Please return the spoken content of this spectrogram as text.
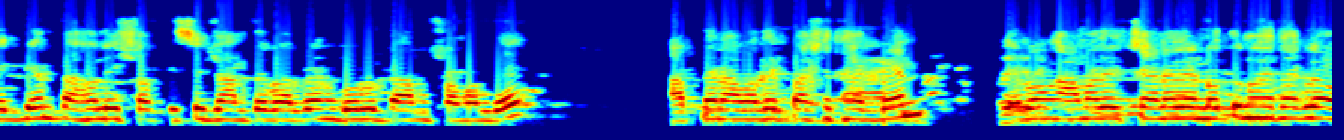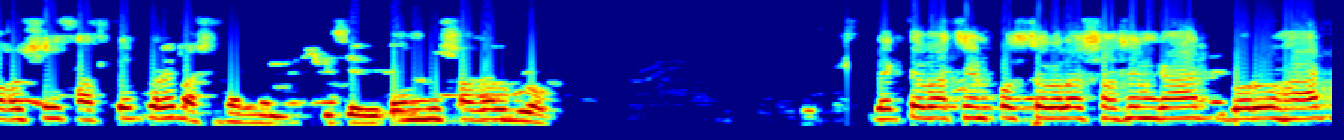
দেখবেন তাহলে সবকিছু জানতে পারবেন গরুর দাম সম্বন্ধে। আপনারা আমাদের পাশে থাকবেন। এবং আমাদের চ্যানেলে নতুন হয়ে থাকলে অবশ্যই সাবস্ক্রাইব করে পাশে থাকবেন। এমনি সকাল ব্লগ। দেখতে পাচ্ছেন পোস্তগোলা শ্মশান ঘাট গরু হাট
